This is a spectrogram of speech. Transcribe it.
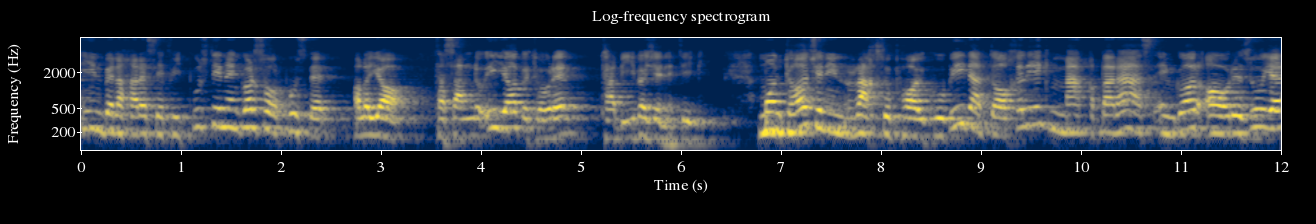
این بالاخره سفید پوست این انگار سرخ پوسته. حالا یا تصنعی یا به طور طبیعی و ژنتیک. منتها چنین رقص و پایکوبی در داخل یک مقبره است. انگار آرزوی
